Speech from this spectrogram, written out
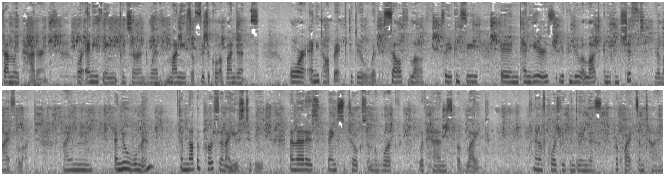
family patterns or anything concerned with money, so physical abundance, or any topic to do with self-love. So you can see in 10 years you can do a lot and you can shift your life a lot. I'm a new woman. I'm not the person I used to be. And that is thanks to Toks and the work with Hands of Light. And of course we've been doing this for quite some time.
